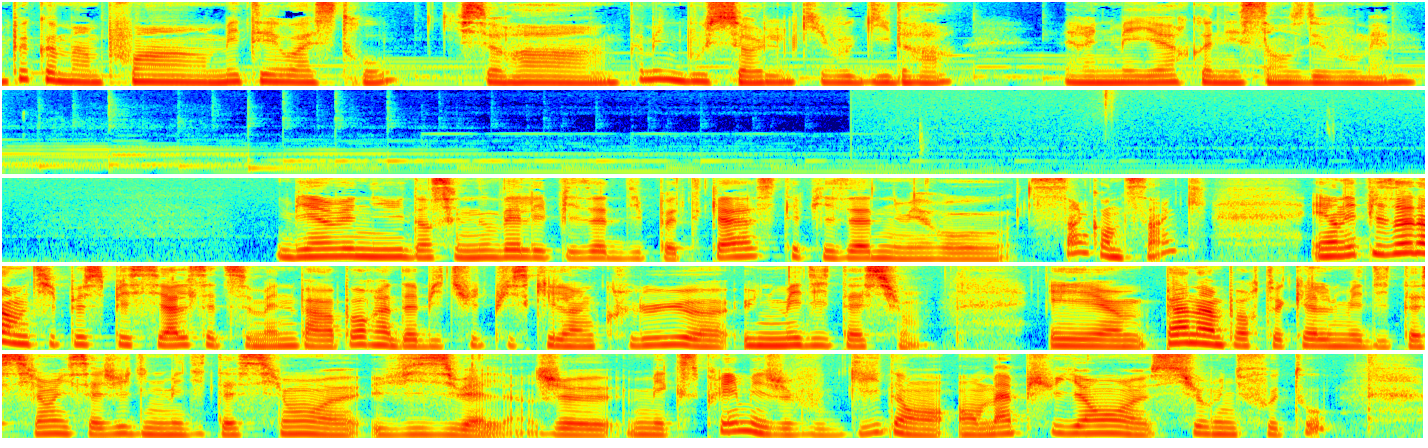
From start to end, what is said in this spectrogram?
un peu comme un point météo-astro qui sera comme une boussole qui vous guidera vers une meilleure connaissance de vous-même. Bienvenue dans ce nouvel épisode du podcast, épisode numéro 55. Et un épisode un petit peu spécial cette semaine par rapport à d'habitude puisqu'il inclut euh, une méditation. Et euh, pas n'importe quelle méditation, il s'agit d'une méditation euh, visuelle. Je m'exprime et je vous guide en, m'appuyant euh, sur une photo,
